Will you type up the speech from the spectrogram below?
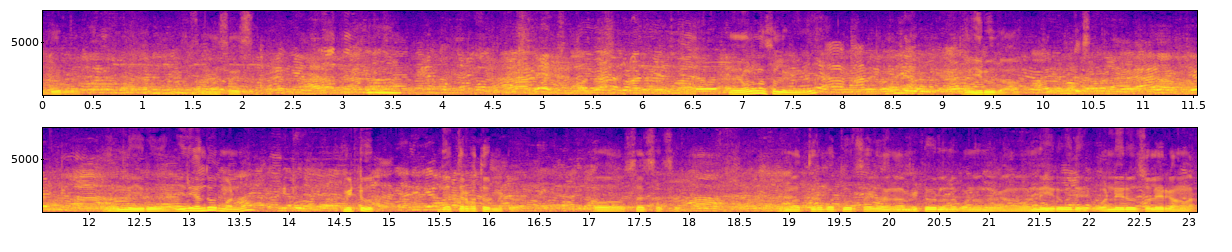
எப்படி இருக்கு? அம்மா சைஸ் எவ்வளோ சொல்லுவீங்க? இருபதா? ஒன்று இருபது? இது எந்த ஊர் மண்ணா? மிட்டூர். இந்த திருப்பத்தூர் மிட்டூர். ஓ சரி சரி சரி. நம்ம திருப்பத்தூர் சைடு தாங்க. மிட்டூர்லேருந்து கொண்டு வந்திருக்காங்க. ஒன்று இருபது. ஒன்று இருபது சொல்லியிருக்காங்களா?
